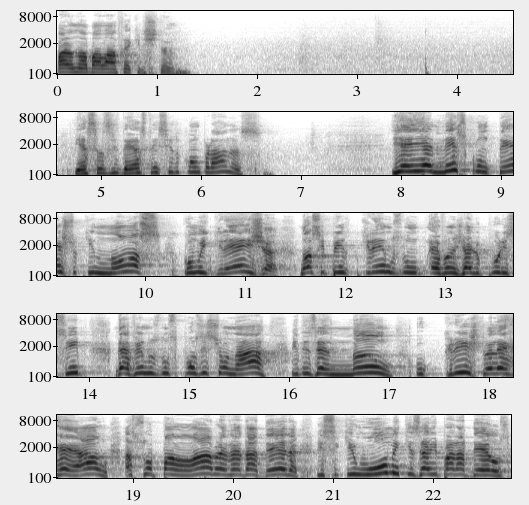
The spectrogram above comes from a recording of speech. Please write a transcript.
para não abalar a fé cristã. E essas ideias têm sido compradas. E aí é nesse contexto que nós, como igreja, nós que cremos num evangelho puro e simples, devemos nos posicionar e dizer: não, o Cristo ele é real, a sua palavra é verdadeira, e se que o homem quiser ir para Deus,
